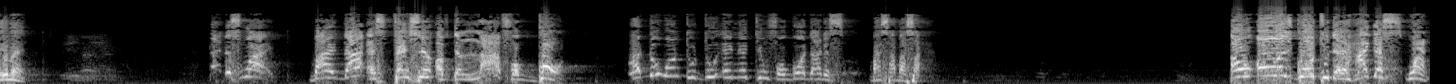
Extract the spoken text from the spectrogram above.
Amen. That is why, by that extension of the love for God, I don't want to do anything for God that is basa basa. I'll always go to the highest one.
